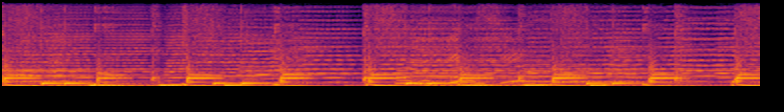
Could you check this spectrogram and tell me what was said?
Thank you.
